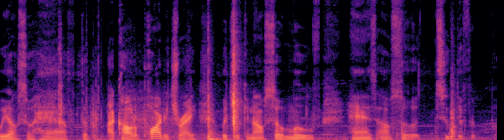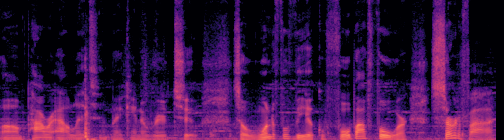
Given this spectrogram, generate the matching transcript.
We also have the, I call it a party tray, which you can also move. Has also two different um, power outlets in back in the rear too. So wonderful vehicle, 4x4 certified.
